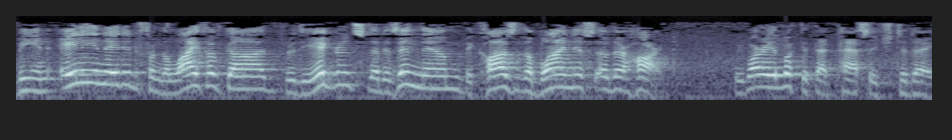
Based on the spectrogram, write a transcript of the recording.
being alienated from the life of God through the ignorance that is in them because of the blindness of their heart. We've already looked at that passage today.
